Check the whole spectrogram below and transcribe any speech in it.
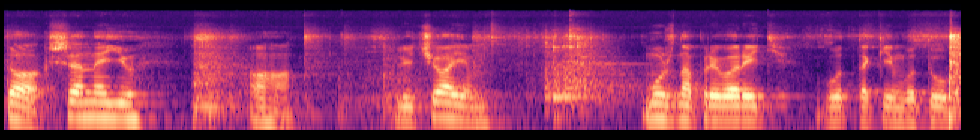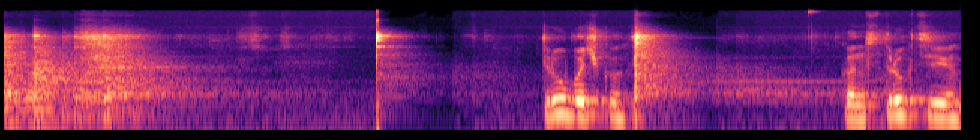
Так, ще нею. Ага. Включаємо. Можна приварити от таким от образом. Трубочку. Конструкцію.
